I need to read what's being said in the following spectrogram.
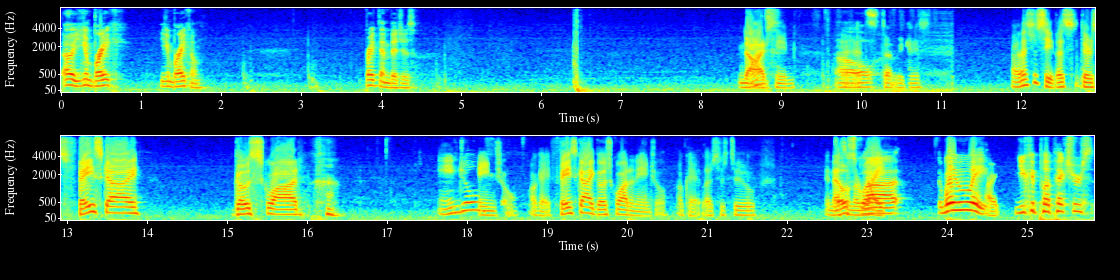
Oh, you can break. You can break them. Break them bitches. No, What? I just need. Oh. Doesn't make any. s- All right, let's just see. Let's. There's Face Guy, Ghost Squad, Angel. Angel. Okay, Face Guy, Ghost Squad, and Angel. Okay, let's just do. And that's Ghost on the right. Squad. Wait, wait, wait. Alright. You could put pictures.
